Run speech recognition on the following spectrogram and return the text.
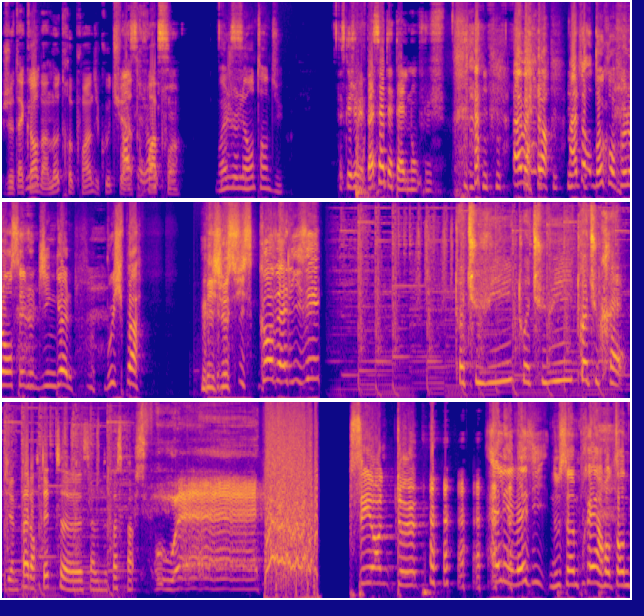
je t'accorde un autre point, du coup tu Ah, c'est trois gentil. points. Moi, je l'ai entendu. Parce que je mets pas sa tête à elle non plus. Ah bah alors, attends, donc on peut lancer le jingle. Bouge pas. Mais je suis scandalisé. Toi tu vis, toi tu vis, toi tu crèves. J'aime pas leur tête, euh, ça ne passe pas. Ouais C'est honteux Allez, vas-y, nous sommes prêts à entendre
